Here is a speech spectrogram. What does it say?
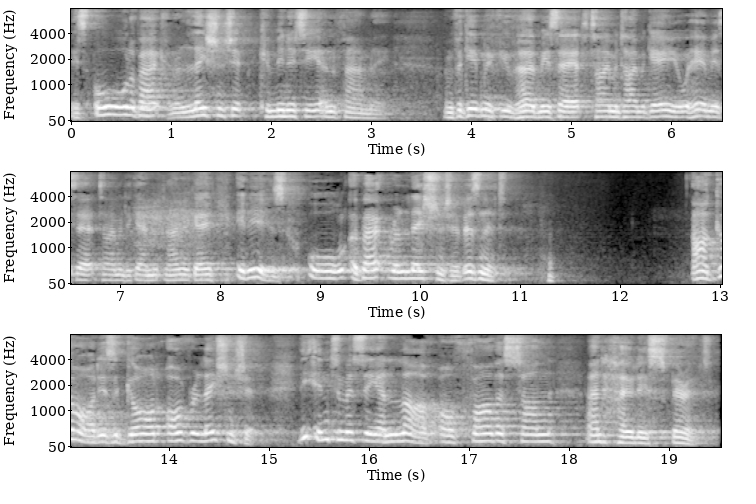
It's all about relationship, community, and family. And forgive me if you've heard me say it time and time again, you'll hear me say it time and again and time again. It is all about relationship, isn't it? Our God is a God of relationship, the intimacy and love of Father, Son, and Holy Spirit.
